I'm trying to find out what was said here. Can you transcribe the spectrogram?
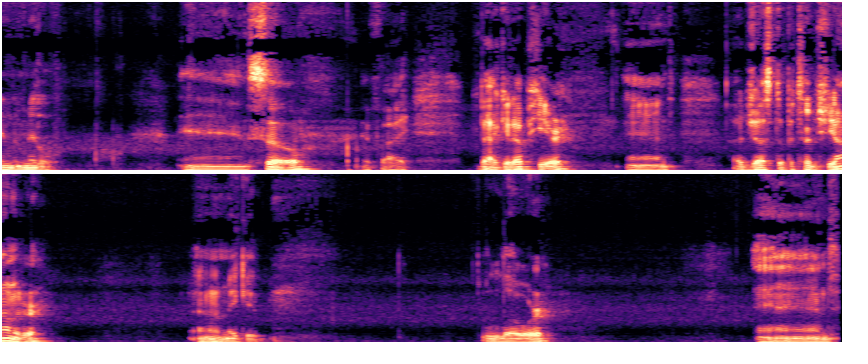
in the middle. And so if I back it up here and adjust the potentiometer, and I make it lower and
